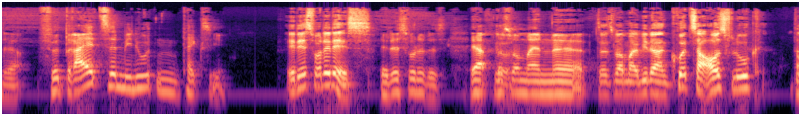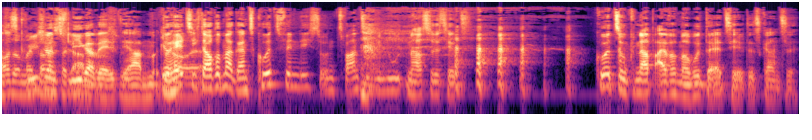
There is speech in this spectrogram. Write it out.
Ja. Für 13 Minuten Taxi. It is what it is. It is what it is. Ja, das war mein, äh, Das war mal wieder ein kurzer Ausflug Das aus Grishans Fliegerwelt. Ja, du Genau, hältst dich ja. da auch immer ganz kurz, finde ich. So in 20 Minuten hast du das jetzt kurz und knapp einfach mal runter erzählt, das Ganze.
